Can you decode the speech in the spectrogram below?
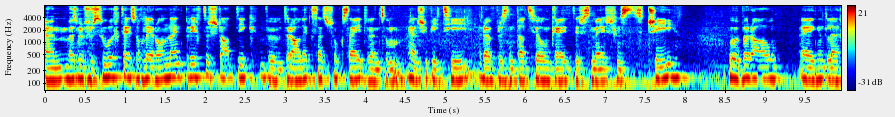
Ähm, was wir versucht haben, so ein bisschen Online-Berichterstattung, weil der Alex hat es schon gesagt, wenn es um LGBT-Repräsentation geht, ist es meistens das G, wo überall eigentlich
